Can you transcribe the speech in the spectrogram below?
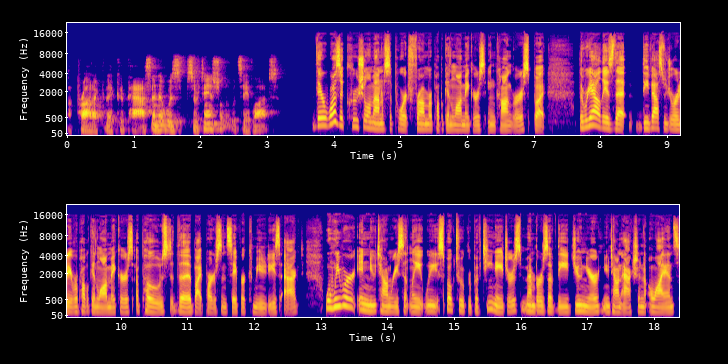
a product that could pass. And it was substantial that would save lives there was a crucial amount of support from Republican lawmakers in Congress, but the reality is that the vast majority of Republican lawmakers opposed the Bipartisan Safer Communities Act. When we were in Newtown recently, we spoke to a group of teenagers, members of the Junior Newtown Action Alliance,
